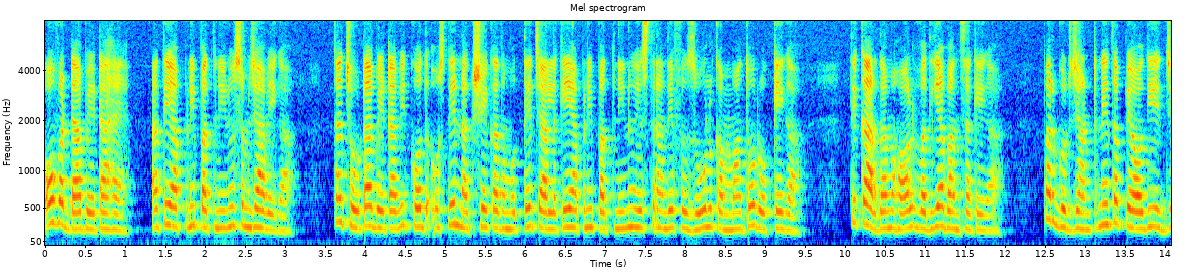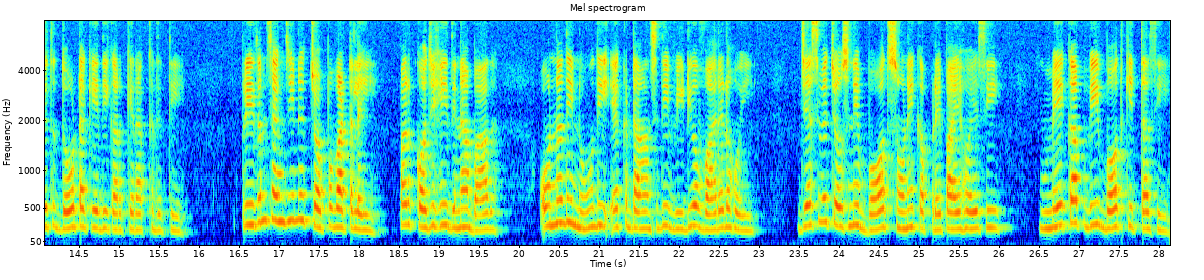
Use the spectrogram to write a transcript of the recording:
ਉਹ ਵੱਡਾ ਬੇਟਾ ਹੈ ਅਤੇ ਆਪਣੀ ਪਤਨੀ ਨੂੰ ਸਮਝਾਵੇਗਾ। ਤਾਂ ਛੋਟਾ ਬੇਟਾ ਵੀ ਖੁਦ ਉਸ ਦੇ ਨਕਸ਼ੇ ਕਦਮ ਉੱਤੇ ਚੱਲ ਕੇ ਆਪਣੀ ਪਤਨੀ ਨੂੰ ਇਸ ਤਰ੍ਹਾਂ ਦੇ ਫਜ਼ੂਲ ਕੰਮਾਂ ਤੋਂ ਰੋਕੇਗਾ। ਤੇ ਘਰ ਦਾ ਮਾਹੌਲ ਵਧੀਆ ਬਣ ਸਕੇਗਾ। ਪਰ ਗੁਰਜੰਟ ਨੇ ਤਾਂ ਪਿਓ ਦੀ ਇੱਜ਼ਤ ਦੋ ਟਕੇ ਦੀ ਕਰਕੇ ਰੱਖ ਦਿੱਤੀ। ਪ੍ਰੀਤਮ ਸਿੰਘ ਜੀ ਨੇ ਚੁੱਪ ਵੱਟ ਲਈ, ਪਰ ਕੁਝ ਹੀ ਦਿਨਾਂ ਬਾਅਦ ਉਹਨਾਂ ਦੀ ਨੂੰਹ ਦੀ ਇੱਕ ਡਾਂਸ ਦੀ ਵੀਡੀਓ ਵਾਇਰਲ ਹੋਈ, ਜਿਸ ਵਿੱਚ ਉਸਨੇ ਬਹੁਤ ਸੋਹਣੇ ਕੱਪੜੇ ਪਾਏ ਹੋਏ ਸੀ, ਮੇਕਅਪ ਵੀ ਬਹੁਤ ਕੀਤਾ ਸੀ,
